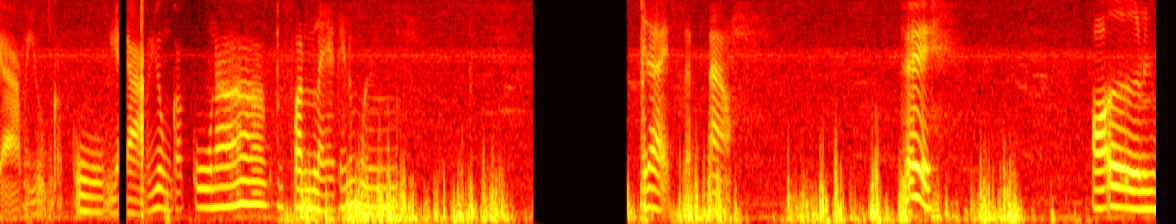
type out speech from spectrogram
ย่ามายุ่งกับกู อย่ามายุ่งกับกูนะกูฟันแหลกเลยนะมึง ไม่ได้สั เฮ้ย อ๋อเออเออลืม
